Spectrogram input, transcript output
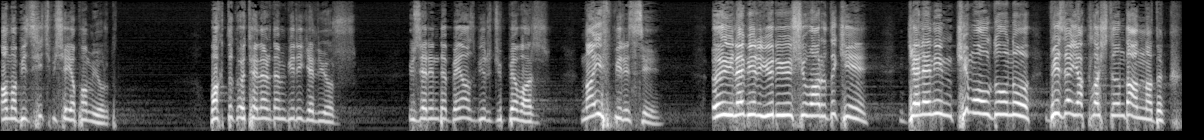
Ama biz hiçbir şey yapamıyorduk. Baktık ötelerden biri geliyor. Üzerinde beyaz bir cübbe var. Naif birisi. Öyle bir yürüyüşü vardı ki gelenin kim olduğunu bize yaklaştığında anladık.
